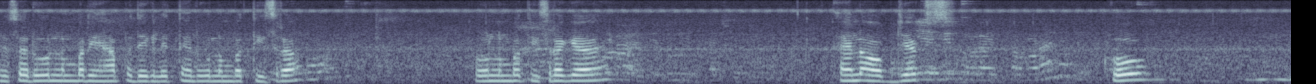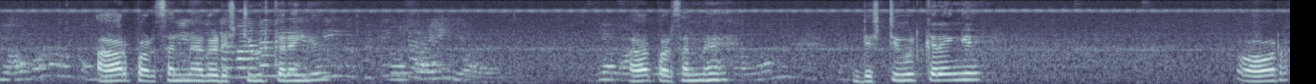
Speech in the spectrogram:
जैसे रूल नंबर यहाँ पे देख लेते हैं रूल नंबर तीसरा। रूल नंबर तीसरा क्या है? एन ऑब्जेक्ट्स को आर पर्सन में अगर डिस्ट्रीब्यूट करेंगे आर पर्सन में डिस्ट्रीब्यूट करेंगे और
